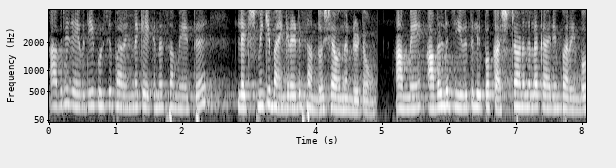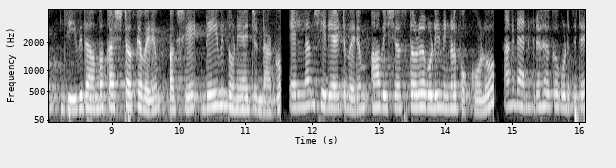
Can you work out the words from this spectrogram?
അവർ രേവതിയെക്കുറിച്ച് പറയുന്ന കേൾക്കുന്ന സമയത്ത് ലക്ഷ്മിക്ക് ഭയങ്കരമായിട്ട് സന്തോഷമാവുന്നുണ്ട് കേട്ടോ. അമ്മേ അവളുടെ ജീവിതത്തിൽ ഇപ്പോൾ കഷ്ടമാണെന്നുള്ള കാര്യം പറയുമ്പോൾ ജീവിതമാകുമ്പോൾ കഷ്ടമൊക്കെ വരും. പക്ഷേ ദേവി തുണയായിട്ടുണ്ടാകും. എല്ലാം ശരിയായിട്ട് വരും. ആ വിശ്വാസത്തോടു കൂടി നിങ്ങൾ പൊക്കോളൂ. അങ്ങനെ അനുഗ്രഹമൊക്കെ കൊടുത്തിട്ട്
